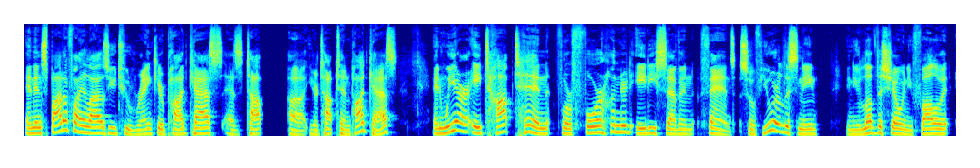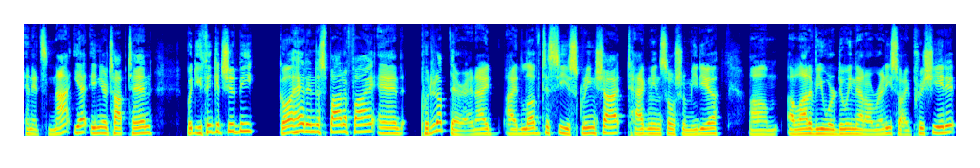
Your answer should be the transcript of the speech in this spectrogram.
And then Spotify allows you to rank your podcasts as top uh, your top 10 podcasts. And we are a top 10 for 487 fans. So if you are listening and you love the show and you follow it and it's not yet in your top 10, but you think it should be, go ahead into Spotify and put it up there. And I'd, I'd love to see a screenshot, tag me in social media. Um, a lot of you were doing that already, so I appreciate it.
